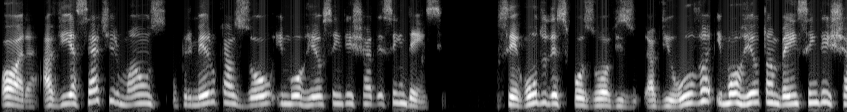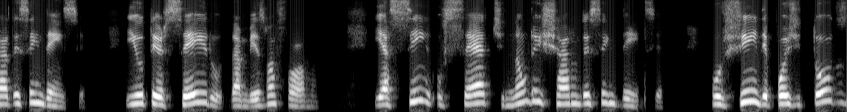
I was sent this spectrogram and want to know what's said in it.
Ora, havia sete irmãos, o primeiro casou e morreu sem deixar descendência. O segundo desposou a viúva e morreu também sem deixar descendência. E o terceiro, da mesma forma. E assim os sete não deixaram descendência. Por fim, depois de todos,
